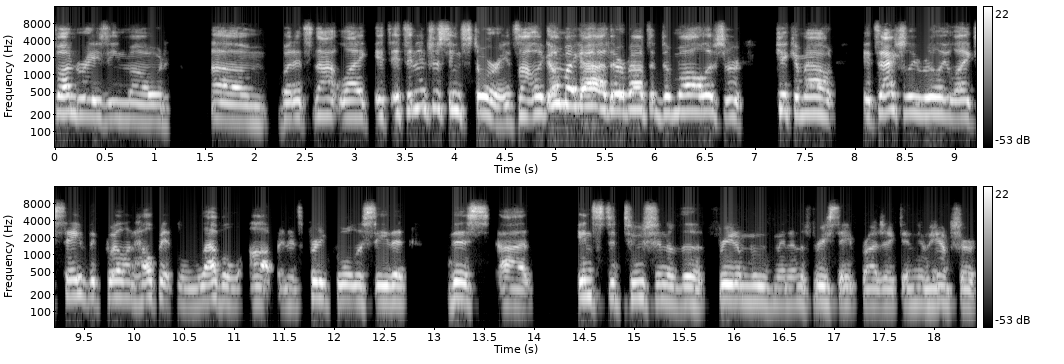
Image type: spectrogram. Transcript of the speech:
fundraising mode, um, but it's not like it's it's an interesting story. It's not like oh my god they're about to demolish or kick him out it's actually really like save the quill and help it level up. And it's pretty cool to see that this uh, institution of the freedom movement and the Free State Project in New Hampshire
